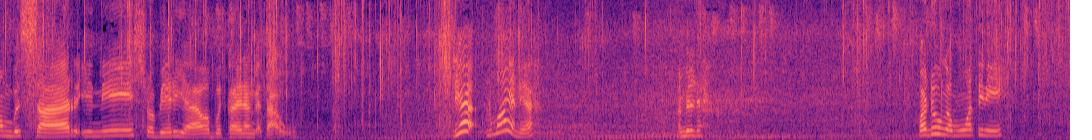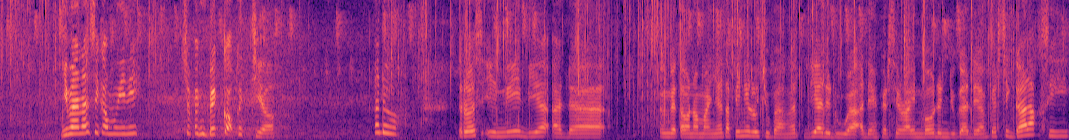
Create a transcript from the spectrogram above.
yang besar. Ini strawberry ya, buat kalian yang nggak tahu. Dia lumayan ya. Ambil dah. Waduh, nggak muat ini. Gimana sih kamu ini? Shopping bag kok kecil? Aduh. Terus ini dia ada nggak tahu namanya, tapi ini lucu banget. Dia ada dua, ada yang versi rainbow dan juga ada yang versi galaxy.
